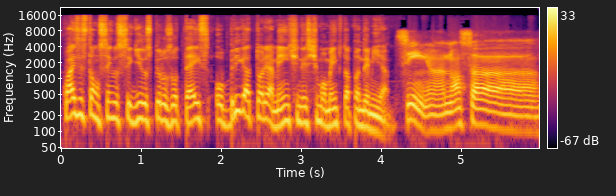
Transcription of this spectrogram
Quais estão sendo seguidos pelos hotéis obrigatoriamente neste momento da pandemia? Sim, a nossa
